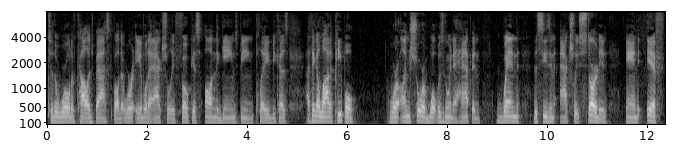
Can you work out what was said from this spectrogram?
to the world of college basketball that we're able to actually focus on the games being played because I think a lot of people were unsure of what was going to happen when the season actually started and if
